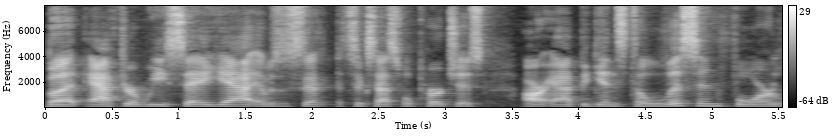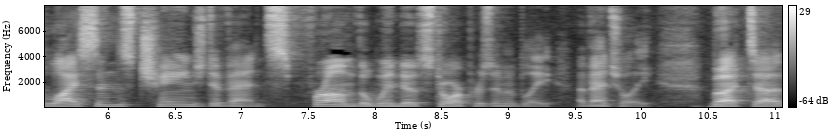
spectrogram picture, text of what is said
But after we say, yeah, it was a, su a successful purchase, our app begins to listen for license changed events from the Windows Store, presumably, eventually. But uh,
